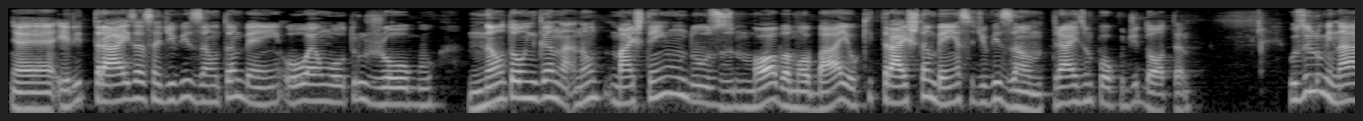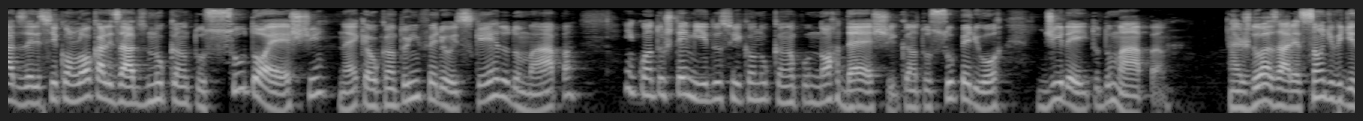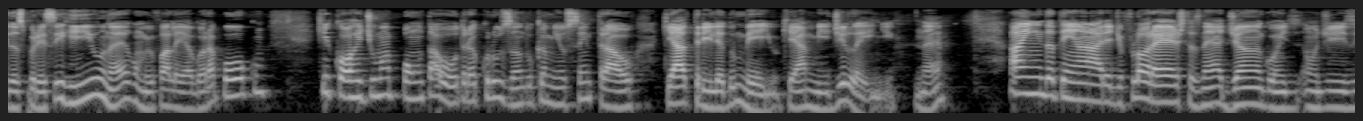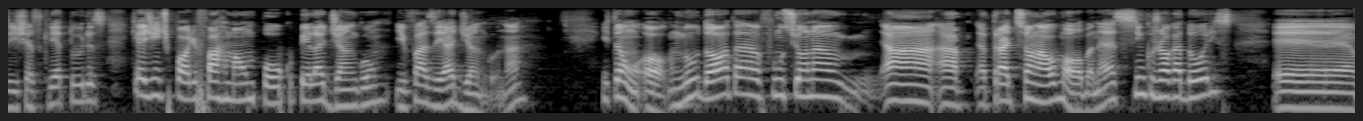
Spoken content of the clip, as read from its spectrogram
é, ele traz essa divisão também, ou é um outro jogo. Não estou enganado, não, mas tem um dos MOBA Mobile que traz também essa divisão, traz um pouco de Dota. Os iluminados eles ficam localizados no canto sudoeste, né, que é o canto inferior esquerdo do mapa, enquanto os temidos ficam no campo nordeste, canto superior direito do mapa. As duas áreas são divididas por esse rio, né, como eu falei agora há pouco, que corre de uma ponta a outra cruzando o caminho central, que é a trilha do meio, que é a mid lane, né? Ainda tem a área de florestas, né, a jungle, onde existem as criaturas, que a gente pode farmar um pouco pela jungle e fazer a jungle, né? Então, ó, no Dota funciona a, a, a tradicional MOBA, né? Cinco jogadores, é,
